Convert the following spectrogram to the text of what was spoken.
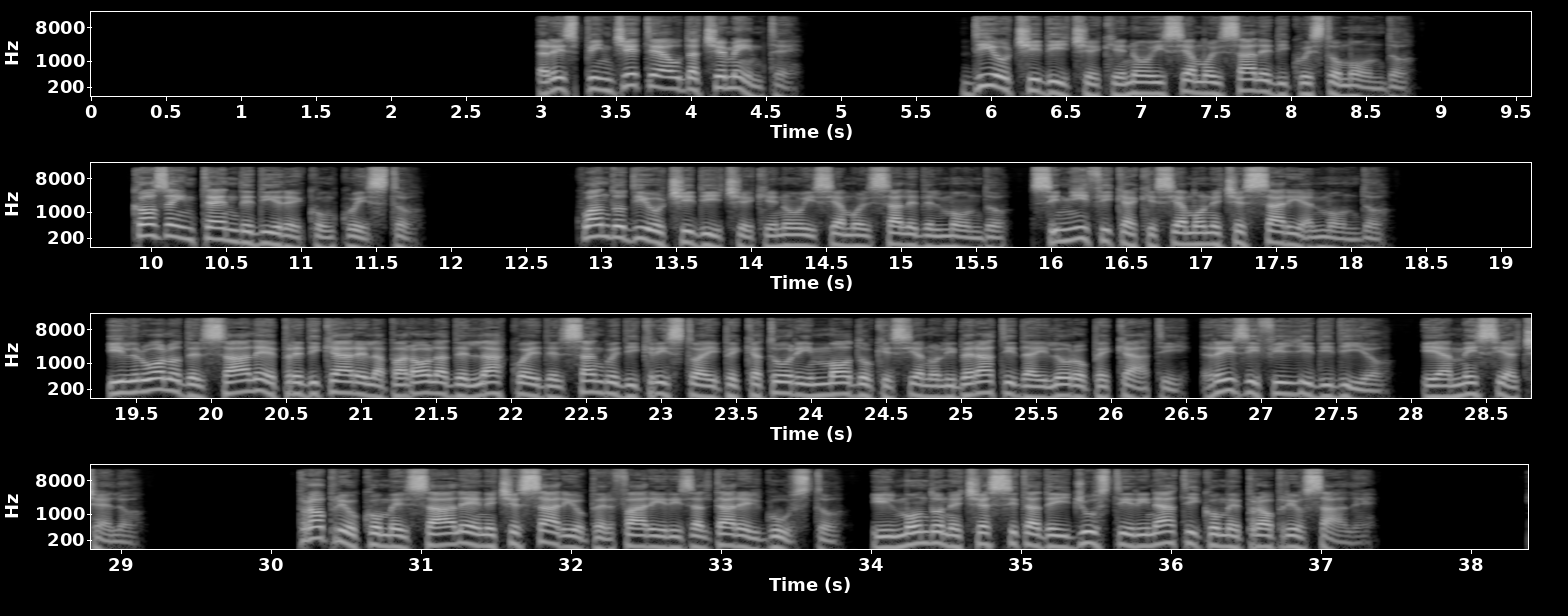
Respingete audacemente. Dio ci dice che noi siamo il sale di questo mondo. Cosa intende dire con questo? Quando Dio ci dice che noi siamo il sale del mondo, significa che siamo necessari al mondo. Il ruolo del sale è predicare la parola dell'acqua e del sangue di Cristo ai peccatori in modo che siano liberati dai loro peccati, resi figli di Dio, e ammessi al cielo. Proprio come il sale è necessario per fare risaltare il gusto, il mondo necessita dei giusti rinati come proprio sale.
